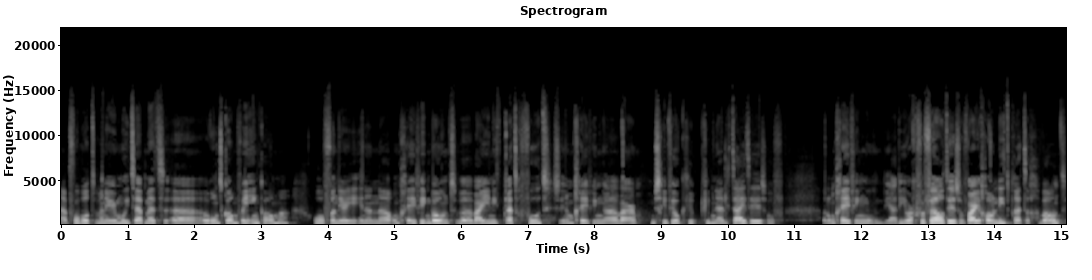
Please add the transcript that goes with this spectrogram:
nou, bijvoorbeeld wanneer je moeite hebt met uh, rondkomen van je inkomen. Of wanneer je in een uh, omgeving woont uh, waar je je niet prettig voelt. Dus in een omgeving waar misschien veel criminaliteit is. Of een omgeving ja, die heel erg vervuild is. Of waar je gewoon niet prettig woont.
